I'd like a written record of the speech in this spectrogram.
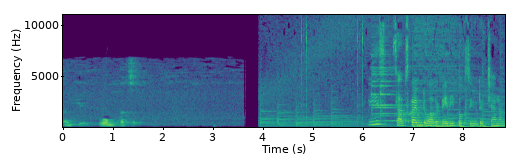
Thank you. Om Tat Sat. Please subscribe to our Vedi Books YouTube channel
